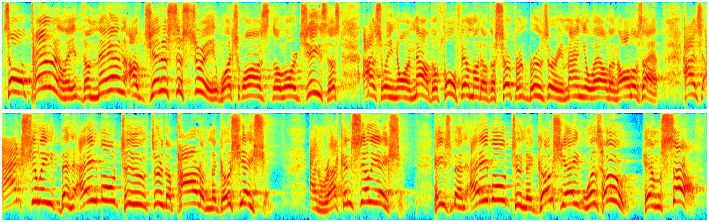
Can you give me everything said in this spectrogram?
So apparently, the man of Genesis 3, which was the Lord Jesus, as we know him now, the fulfillment of the serpent bruiser, Emmanuel, and all of that, has actually been able to, through the power of negotiation and reconciliation, he's been able to negotiate with whom? Himself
